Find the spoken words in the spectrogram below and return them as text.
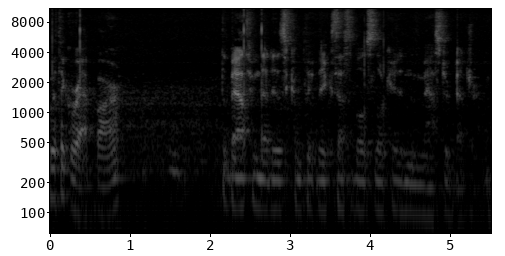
with a grab bar. The bathroom that is completely accessible is located in the master bedroom.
